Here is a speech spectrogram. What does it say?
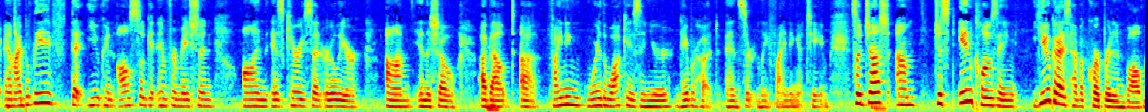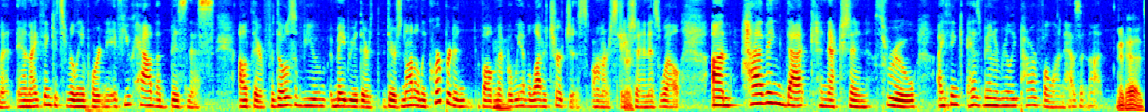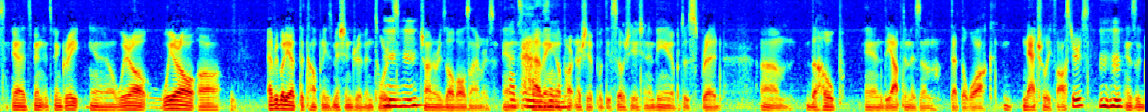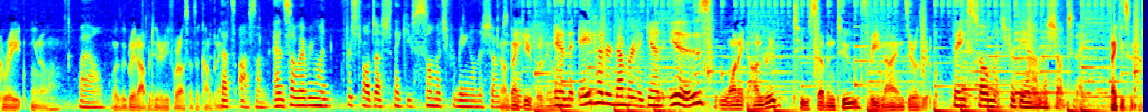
And I believe that you can also get information on, as Carrie said earlier um, in the show, about uh, finding where the walk is in your neighborhood and certainly finding a team. So, Josh, um, just in closing, you guys have a corporate involvement, and I think it's really important. If you have a business out there, for those of you, maybe there's, there's not only corporate involvement, but we have a lot of churches on our station as well. Um, having that connection through, I think, has been a really powerful one, has it not? It has. Yeah, it's been it's been great. You know, we're all we're all uh, everybody at the company is mission driven towards trying to resolve Alzheimer's and having a partnership with the association and being able to spread um, the hope and the optimism that the walk naturally fosters is a great you know Wow. was a great opportunity for us as a company. That's awesome. And so, everyone, first of all, Josh, thank you so much for being on the show No, today. thank you for the And the 800 number again is 1 800 272 3900. thanks so much for being on the show today. Thank you, Susan.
